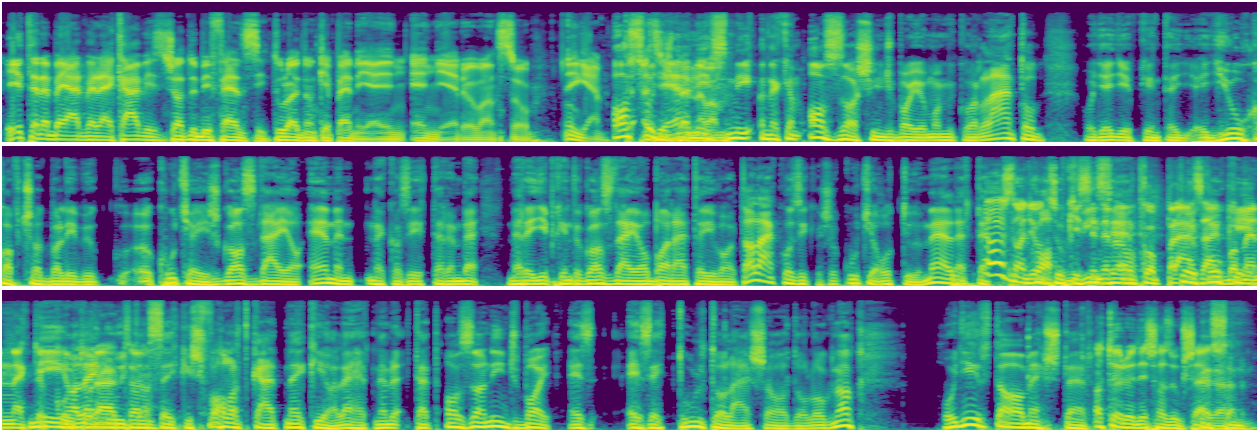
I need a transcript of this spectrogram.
Étterembe jár vele, kávéz, stb. fancy. Tulajdonképpen ennyi, ennyi erről van szó. Igen. Az, ez hogy mi- nekem azzal sincs bajom, amikor látod, hogy egyébként egy, egy jó kapcsolatban lévő kutya és gazdája elmennek az étterembe, mert egyébként a gazdája a barátaival találkozik, és a kutya ott ül mellette. Az nagyon cuki, szerintem, amikor tök plázákba oké, mennek, tök Néha egy kis falatkát neki, ha lehet, nem le- Tehát azzal nincs baj, ez, ez egy túltolása a dolognak. Hogy írta a mester? A törődés hazugsága. Köszönöm.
